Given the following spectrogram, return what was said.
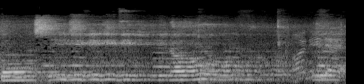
có gì đâu Ở đi để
